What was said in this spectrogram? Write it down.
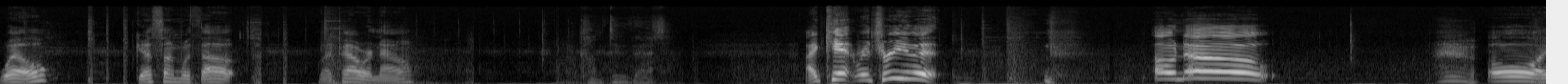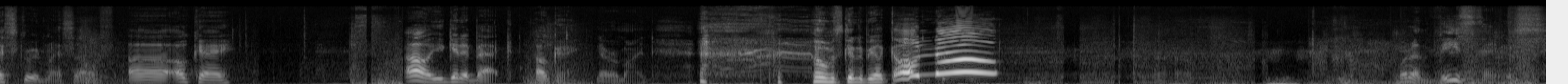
Well, guess I'm without my power now. Can't do that. I can't retrieve it. oh no. Oh, I screwed myself. Uh, okay. Oh, you get it back. Okay, never mind. I was gonna be like, oh no. What are these things?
